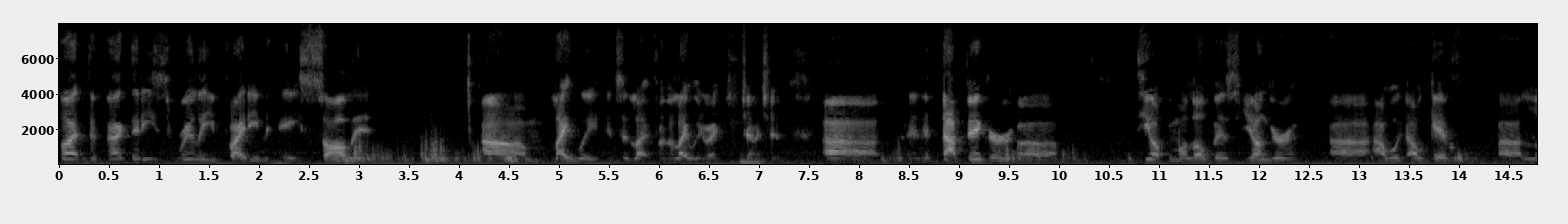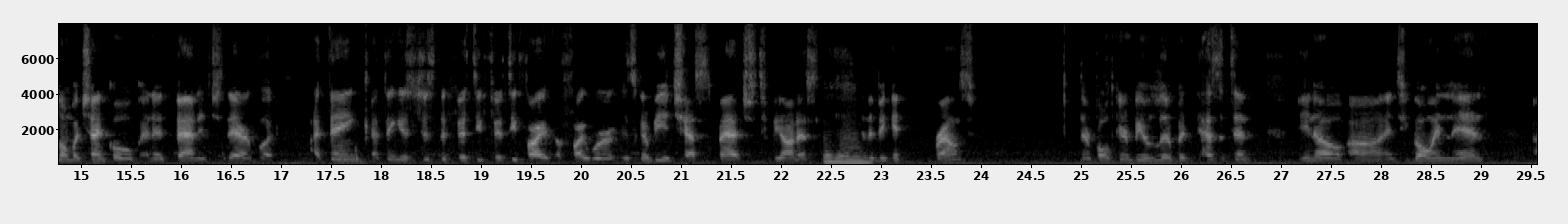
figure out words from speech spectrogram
But the fact that he's really fighting a solid um, lightweight, it's a light for the lightweight, right? Championship. Uh, if not bigger, uh, Teofimo Lopez, younger, uh, I would I would give uh, Lomachenko an advantage there. But I think I think it's just a 50-50 fight, a fight where it's going to be a chess match. To be honest, Mhm. in the beginning rounds, they're both going to be a little bit hesitant, you know, uh, and to go in and in.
